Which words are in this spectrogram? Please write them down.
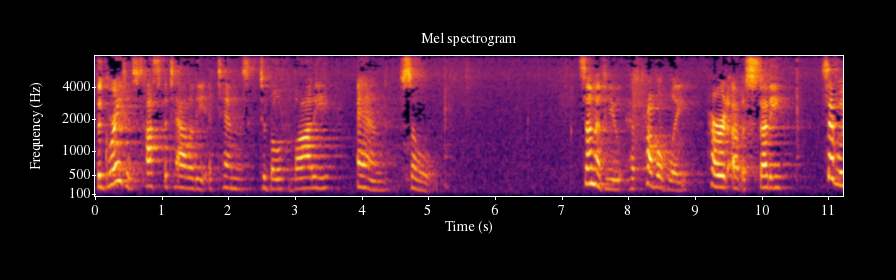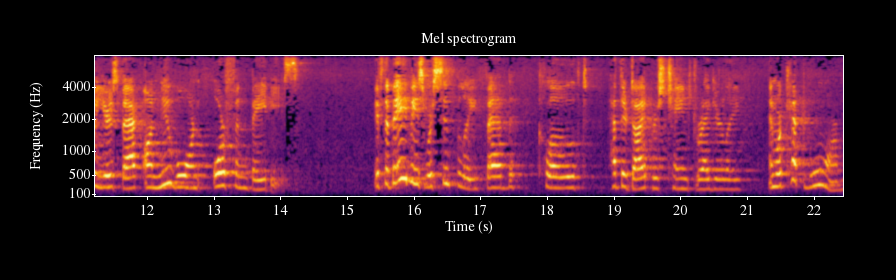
The greatest hospitality attends to both body and soul. Some of you have probably heard of a study several years back on newborn orphan babies. If the babies were simply fed, clothed, had their diapers changed regularly, and were kept warm,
